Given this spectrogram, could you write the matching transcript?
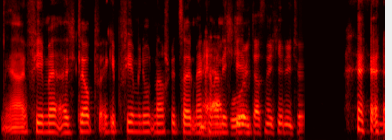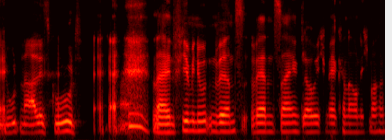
ja, viel mehr. Ich glaube, er gibt vier Minuten Nachspielzeit. Mehr, mehr kann er nicht geben. Ich das nicht hier die Tür. Minuten, alles gut. Nein, vier Minuten werden es sein, glaube ich. Mehr kann er auch nicht machen.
